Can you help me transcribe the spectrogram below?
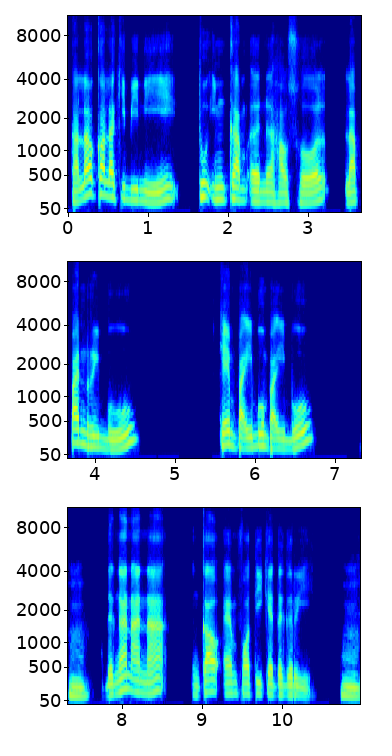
Kalau kau laki bini, two income earner household, 8,000 Okay, 4,000, 4,000 Hmm. Dengan anak engkau M40 kategori. Hmm.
